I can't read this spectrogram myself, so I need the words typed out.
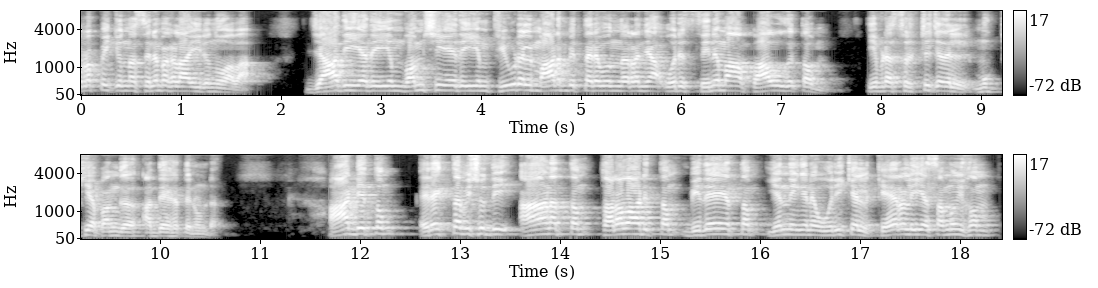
ഉറപ്പിക്കുന്ന സിനിമകളായിരുന്നു അവ. ജാതീയതയും വംശീയതയും ഫ്യൂഡൽ മാടമ്പിത്തരവും നിറഞ്ഞ ഒരു സിനിമാ ഭാവുകത്വം ഇവിടെ സൃഷ്ടിച്ചതിൽ മുഖ്യ പങ്ക് അദ്ദേഹത്തിനുണ്ട്. ആഢ്യത്വം രക്തവിശുദ്ധി ആണത്തം തറവാടിത്തം വിധേയത്വം എന്നിങ്ങനെ ഒരിക്കൽ കേരളീയ സമൂഹം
